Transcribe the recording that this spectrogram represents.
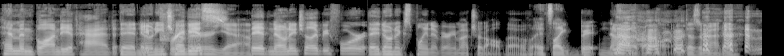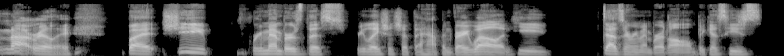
him and Blondie have had They had known each other, yeah. They had known each other before. they don't explain it very much at all though it's like not at all it doesn't matter Not really. But she remembers this relationship that happened very well, and he doesn't remember at all because he's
